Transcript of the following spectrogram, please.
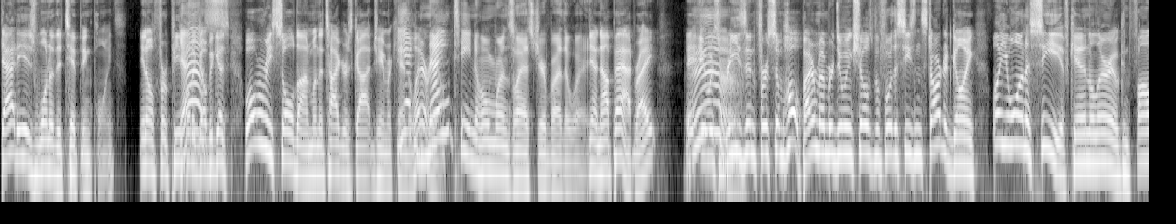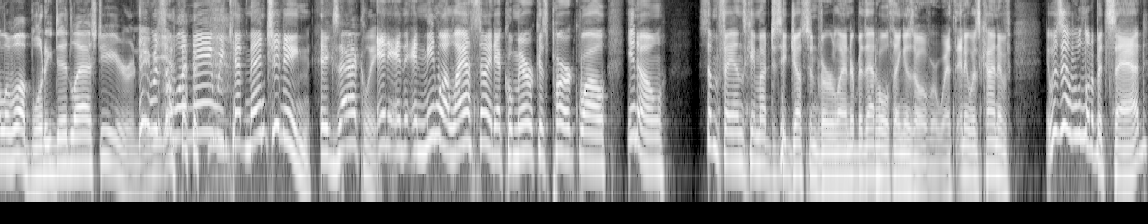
that is one of the tipping points, you know, for people to go because what were we sold on when the Tigers got Jeimer He had Candelario? 19 home runs last year, by the way. Yeah, not bad, right? It, it was Yeah. reason for some hope. I remember doing shows before the season started going, well, you want to see if Candelario can follow up what he did last year. And He maybe was the one name we kept mentioning. Exactly. And, and and meanwhile, last night at Comerica's Park, while you know some fans came out to see Justin Verlander, but that whole thing is over with, and it was kind of it was a little bit sad.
